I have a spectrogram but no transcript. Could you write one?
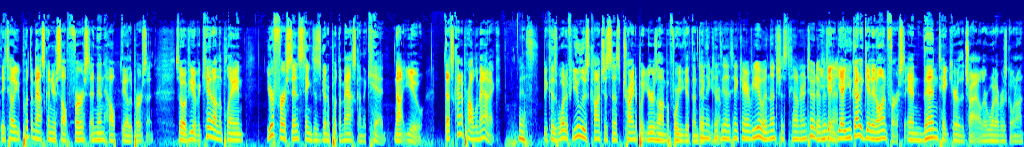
They tell you put the mask on yourself first and then help the other person. So if you have a kid on the plane, your first instinct is going to put the mask on the kid, not you. That's kind of problematic Yes. because what if you lose consciousness trying to put yours on before you get them Then the taken kid's going to take care of you, and that's just counterintuitive, You isn't get, it? yeah, you got to get it on first and then take care of the child or whatever's going on.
